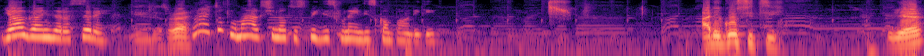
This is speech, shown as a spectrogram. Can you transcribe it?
You're going to the city. Yeah, that's right. But I thought Mama asked you not to speak this phone in this compound again. I dey go city. Yeah?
